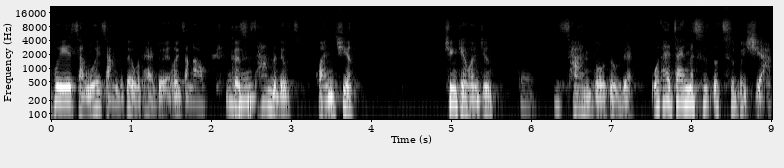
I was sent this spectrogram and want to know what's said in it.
非常非常的对我太太对非常好。可是他们的环境，清洁环境对差很多，对不对？我太太在那边吃都吃不下，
